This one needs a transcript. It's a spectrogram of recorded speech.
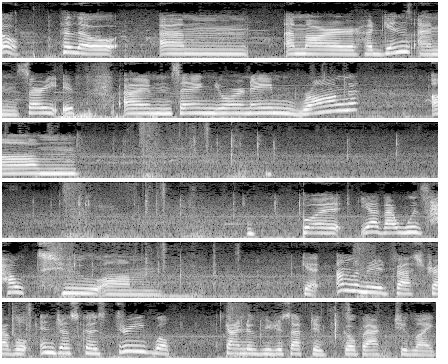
Oh, hello. Um, Amar Hudgens. I'm sorry if I'm saying your name wrong. Um. But yeah, that was how to um get unlimited fast travel in Just Cause 3. Well, kind of, you just have to go back to like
